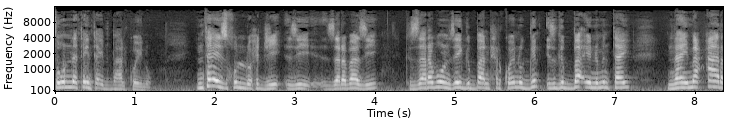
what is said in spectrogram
ሰውነተይ እንታይ እዩ ዝበሃል ኮይኑ እንታይ እዩ እዚ ኩሉ ሕጂ እዚ ዘረባ እዚ ክዛረቦን ዘይግባእ እንድሕር ኮይኑ ግን ዝግባእ እዩ ንምንታይ ናይ መዓር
